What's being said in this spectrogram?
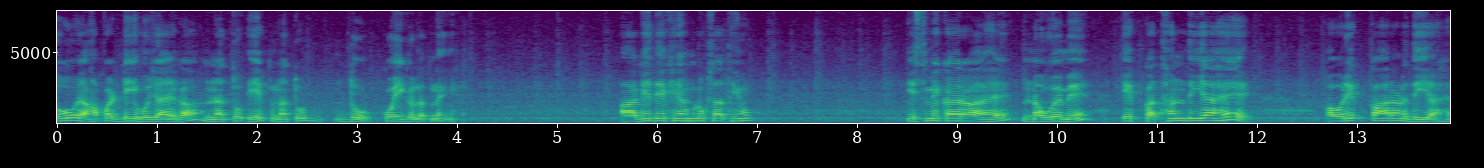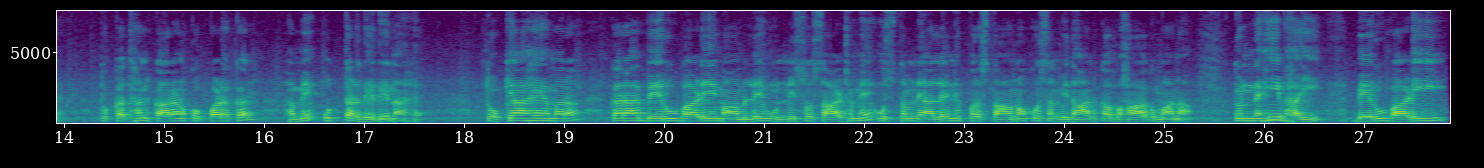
तो यहाँ पर डी हो जाएगा, न तो एक, न तो दो, कोई गलत नहीं है। आगे देखें हम लोग साथियों, इसमें कह रहा है, नौवे में एक कथन दिया है और एक कारण दिया है। तो कथन कारण को पढ़कर हमें उत्तर दे देना है। तो क्या है हमारा? कह रहा है, बेरूबाड़ी मामले 1960 में उच्चतम न्यायालय ने प्रस्तावना को संविधान का भाग माना। तो नहीं भाई, बेरूबाड़ी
